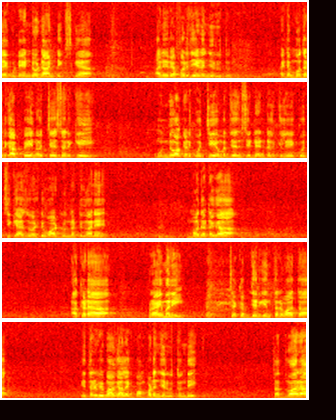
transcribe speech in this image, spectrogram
లేకుంటే ఎండోడాంటిక్స్గా అని రెఫర్ చేయడం జరుగుతుంది. అంటే మొదటగా పెయిన్ వచ్చేసరికి ముందు అక్కడికి వచ్చి ఎమర్జెన్సీ డెంటల్ క్లినిక్ వచ్చి క్యాజువాలిటీ వార్డులు ఉన్నట్టుగానే మొదటగా అక్కడ ప్రైమరీ చెకప్ జరిగిన తర్వాత ఇతర విభాగాలకు పంపడం జరుగుతుంది. తద్వారా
